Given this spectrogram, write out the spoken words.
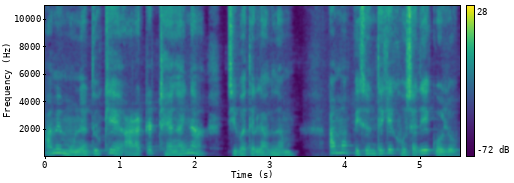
আমি মনের দুঃখে আর একটা ঠ্যাঙাই না চিবাতে লাগলাম। আম্মা পেছন থেকে খোঁচা দিয়ে করল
